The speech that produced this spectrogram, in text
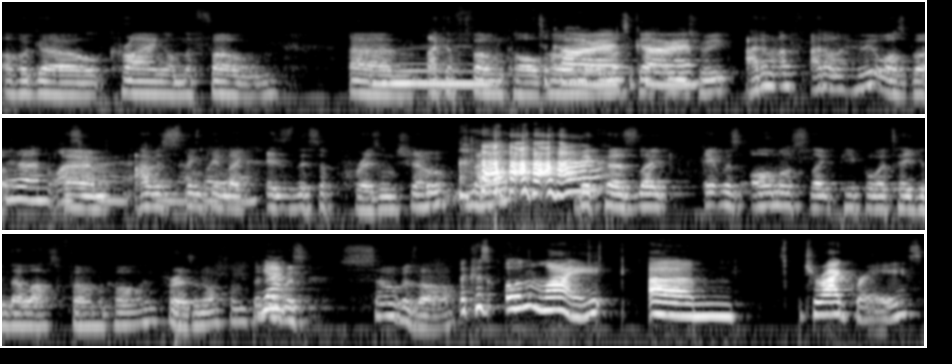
of a girl crying on the phone. Um, like a phone call home that they must Toccara. get week. I don't know. If, I don't know who it was, but I don't know if it was um, I was thinking like, is this a prison show now? because like it was almost like people were taking their last phone call in prison or something. Yeah. It was so bizarre. Because unlike um Drag Race,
